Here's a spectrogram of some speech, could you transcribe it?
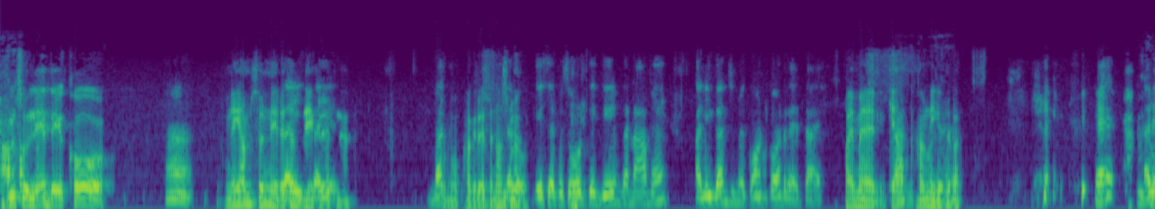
हम सुने देखो। हाँ। नहीं हम सुन नहीं रहे थे हम देख रहे थे। बस तुम भाग रहे थे ना उसमें। इस एपिसोड के गेम का नाम है अलीगंज में कौन कौन रहता है? भाई मैं क्या? हम नहीं खेलने बक अरे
